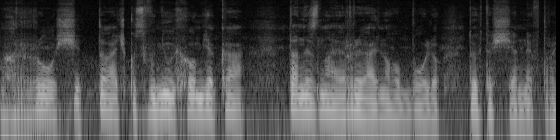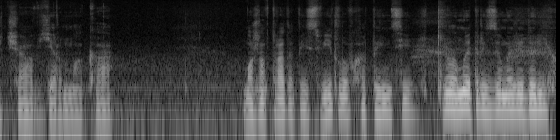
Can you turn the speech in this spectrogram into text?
гроші, тачку, свиню й хом'яка, та не знає реального болю той, хто ще не втрачав Єрмака. Можна втратити і світло в хатинці, кілометри земель доріг.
